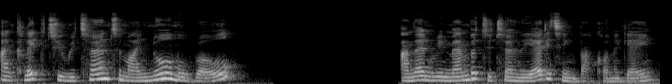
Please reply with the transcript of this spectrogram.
and click to return to my normal role, and then remember to turn the editing back on again,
